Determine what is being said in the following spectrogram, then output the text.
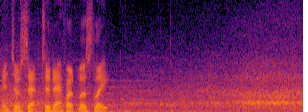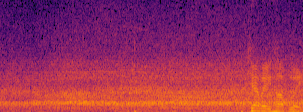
Intercepted effortlessly. Kelly Hubley.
